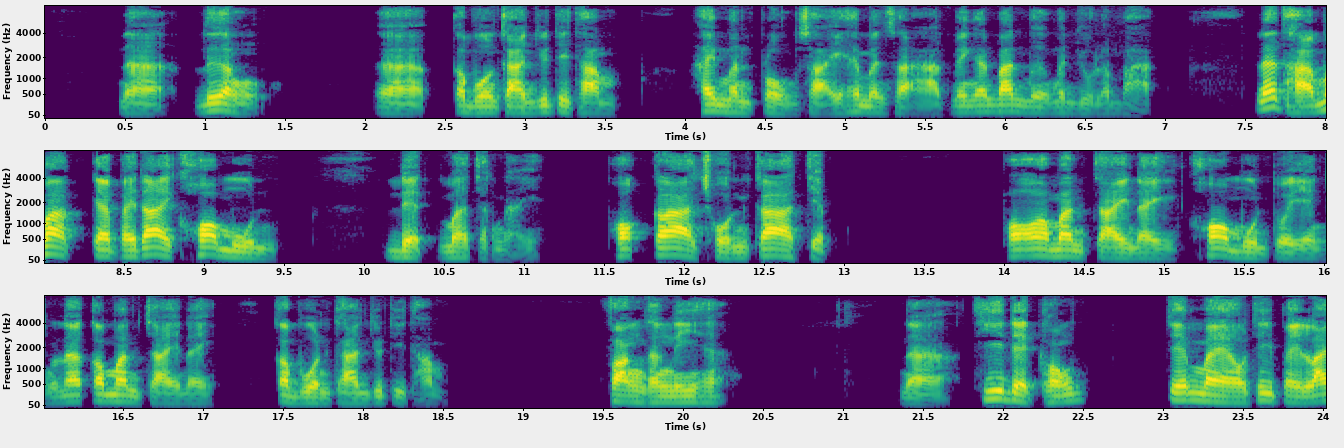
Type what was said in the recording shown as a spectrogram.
ำนะเรื่องกระบวนการยุติธรรม ให้มันโปร่งใสให้มันสะอาด ไม่งั้นบ้านเมืองมันอยู่ลำบาก และถามว่าแกไปได้ข้อมูลเด็ดมาจากไหน เพราะกล้าชนกล้าเจ็บ เพราะมั่นใจในข้อมูลตัวเอง และก็มั่นใจในกระบวนการยุติธรรม ฟังทางนี้ฮะนะที่เด็ดของเจ๊แมวที่ไปไล่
